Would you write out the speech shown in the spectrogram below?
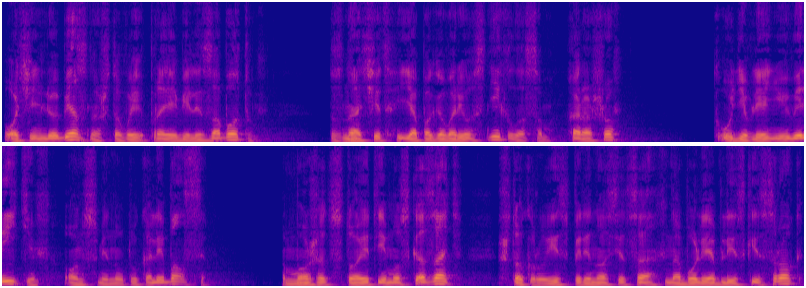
Очень любезно, что вы проявили заботу. Значит, я поговорю с Николасом, хорошо?» К удивлению Верите, он с минуту колебался. «Может, стоит ему сказать, что круиз переносится на более близкий срок,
